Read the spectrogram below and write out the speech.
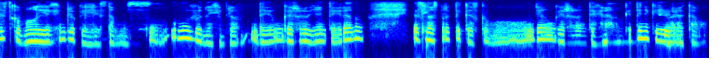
Es como el ejemplo que le estamos, muy buen ejemplo de un guerrero ya integrado, es las prácticas como ya un guerrero integrado que tiene que llevar a cabo.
